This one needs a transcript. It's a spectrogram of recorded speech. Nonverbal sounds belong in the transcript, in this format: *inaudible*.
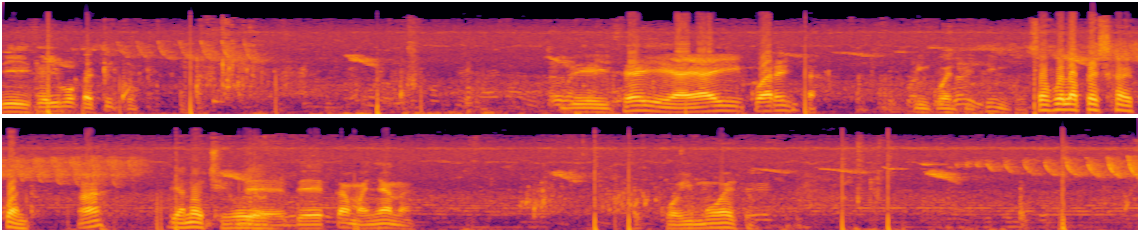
16 bocachicos. 16 y ahí hay 40. 55. ¿Esa fue la pesca de cuánto? ¿Ah? De anoche o de De, de esta mañana. Cogimos eso.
